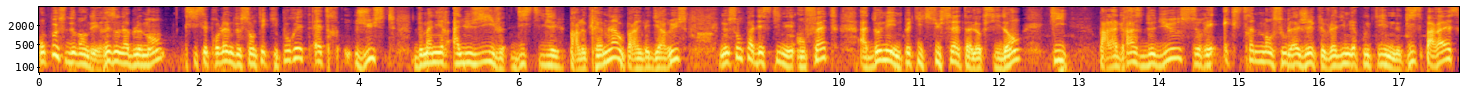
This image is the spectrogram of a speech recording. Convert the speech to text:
On peut se demander raisonnablement si ces problèmes de santé qui pourraient être juste de manière allusive distillés par le Kremlin ou par les médias russes ne sont pas destinés en fait à donner une petite sucette à l'Occident qui par la grâce de Dieu, serait extrêmement soulagé que Vladimir Poutine disparaisse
